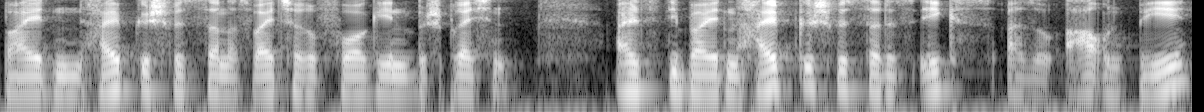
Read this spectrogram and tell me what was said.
beiden Halbgeschwistern das weitere Vorgehen besprechen. Als die beiden Halbgeschwister des X, also A und B,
